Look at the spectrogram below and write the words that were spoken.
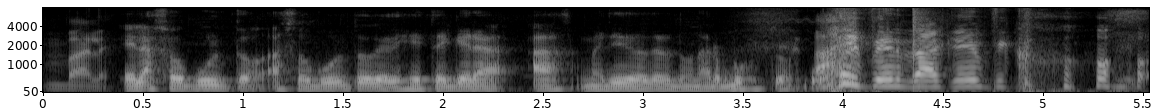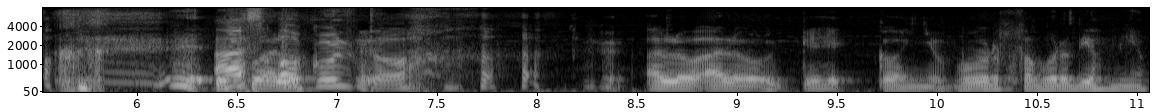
Vale. El as oculto, as oculto que dijiste que era as metido detrás de un arbusto. ¡Ay, verdad, qué épico! Bueno. oculto. A lo, a lo, ¿qué coño? Por favor, Dios mío.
